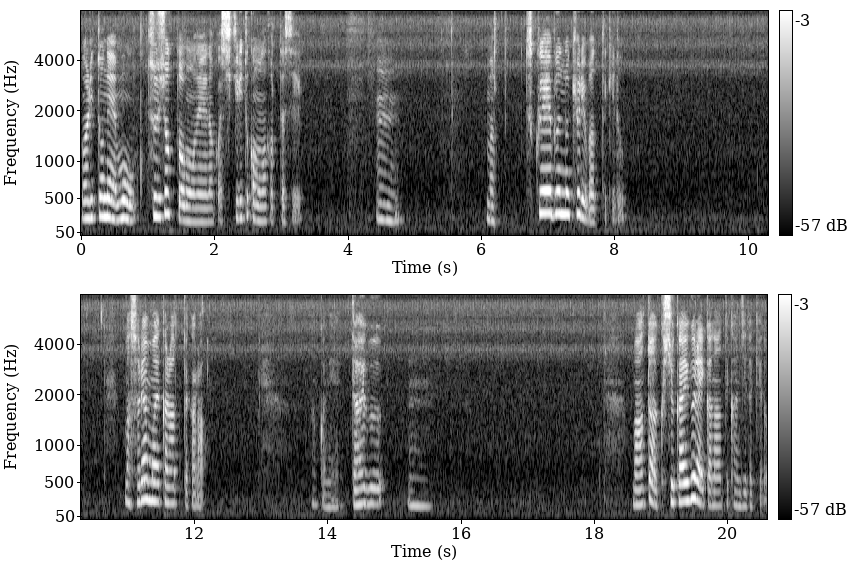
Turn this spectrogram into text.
割とねもうツーショットもね。なんか仕切りとかもなかったし。うん。まあ机分の距離はあったけど。まあそれは前からあったから。なんかねだいぶうん。まああとは握手会ぐらいかなって感じだけど。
